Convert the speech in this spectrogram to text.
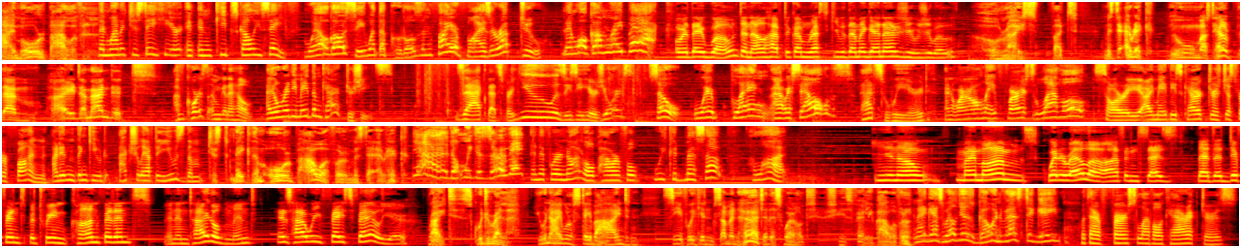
I'm all powerful. Then why don't you stay here and, and keep Scully safe? We'll go see what the poodles and fireflies are up to. Then we'll come right back. Or they won't, and I'll have to come rescue them again as usual. All right, but Mr. Eric, you must help them. I demand it. Of course I'm gonna help. I already made them character sheets. Zach, that's for you. Zizi, here's yours. So, we're playing ourselves? That's weird. And we're only first level? Sorry, I made these characters just for fun. I didn't think you'd actually have to use them. Just make them all powerful, Mr. Eric. Yeah, don't we deserve it? And if we're not all powerful, we could mess up a lot. You know, my mom, Squidderella, often says that the difference between confidence and entitlement is how we face failure. Right, Squidderella. You and I will stay behind and see if we can summon her to this world. She is fairly powerful. And I guess we'll just go investigate. With our first level characters.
